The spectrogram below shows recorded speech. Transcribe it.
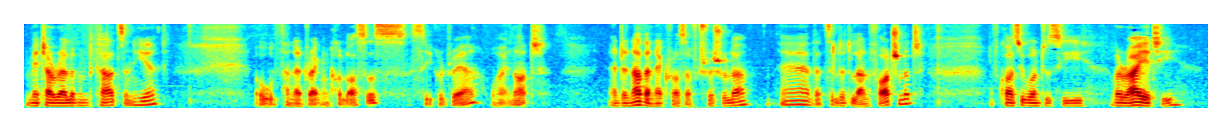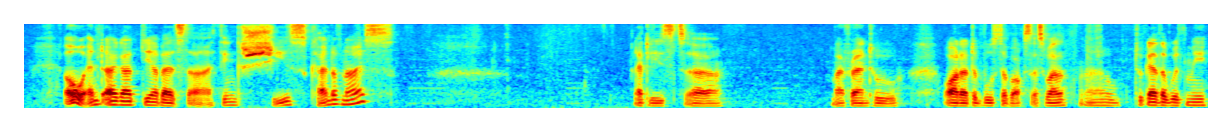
meta relevant cards in here. Oh, Thunder Dragon Colossus, secret rare, why not? And another Nekroz of Trishula. Eh, that's a little unfortunate. Of course, you want to see variety. Oh, and I got Diabellstar. I think she's kind of nice. At least uh, my friend who ordered the booster box as well, uh, together with me.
